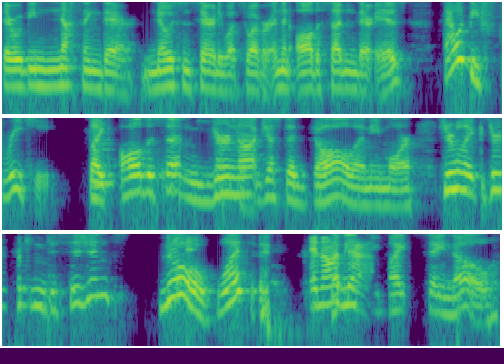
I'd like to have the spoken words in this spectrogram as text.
there would be nothing there, no sincerity whatsoever. And then all of a sudden there is. That would be freaky. Like mm-hmm. all of a sudden you're That's not right. just a doll anymore. You're like, you're making decisions? No, what? And that means you might say no.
